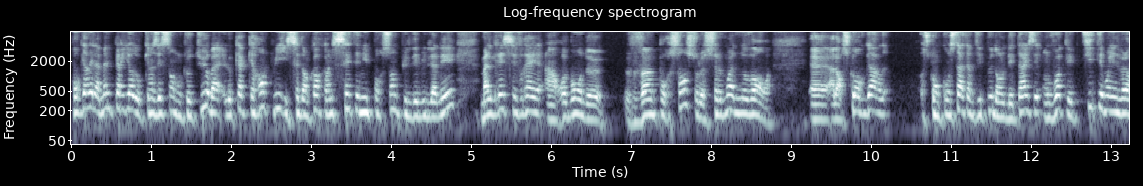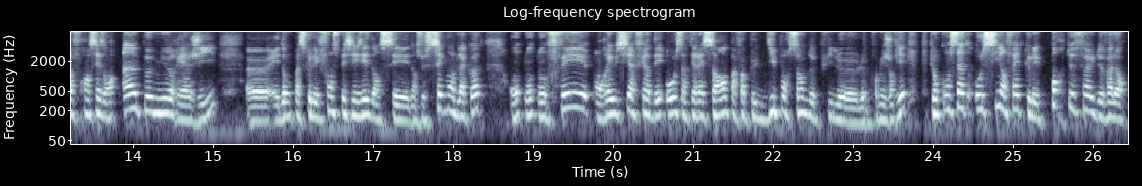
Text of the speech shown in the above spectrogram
pour garder la même période au 15 décembre en clôture, bah, le CAC 40, lui, il cède encore quand même 7,5% depuis le début de l'année, malgré, c'est vrai, un rebond de 20% sur le seul mois de novembre. Euh, alors, ce qu'on regarde ce qu'on constate un petit peu dans le détail, c'est on voit que les petites et moyennes valeurs françaises ont un peu mieux réagi, euh, et donc parce que les fonds spécialisés dans ces dans ce segment de la cote ont, on, on fait ont réussi à faire des hausses intéressantes, parfois plus de 10% depuis le, le 1er janvier. Puis on constate aussi en fait que les portefeuilles de valeurs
